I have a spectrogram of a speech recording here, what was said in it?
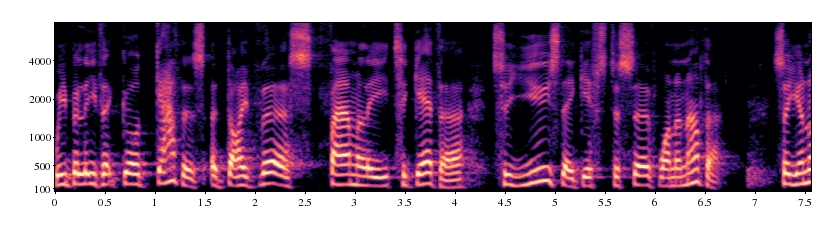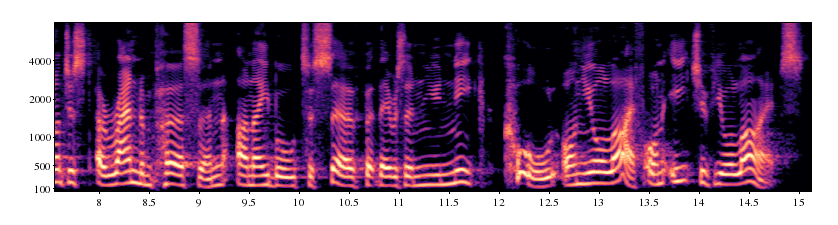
we believe that God gathers a diverse family together to use their gifts to serve one another. So you're not just a random person unable to serve, but there is a unique call on your life, on each of your lives.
